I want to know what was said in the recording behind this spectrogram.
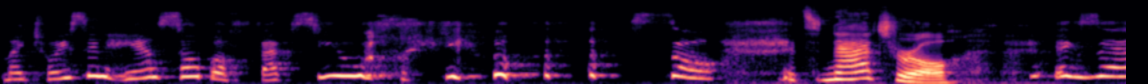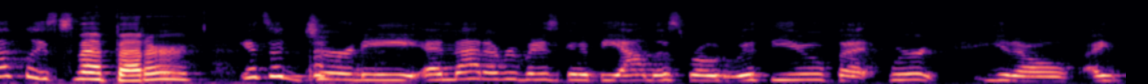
my choice in hand soap affects you. so it's natural. Exactly. Isn't that better? It's a journey and not everybody's going to be on this road with you, but we're, you know, I,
